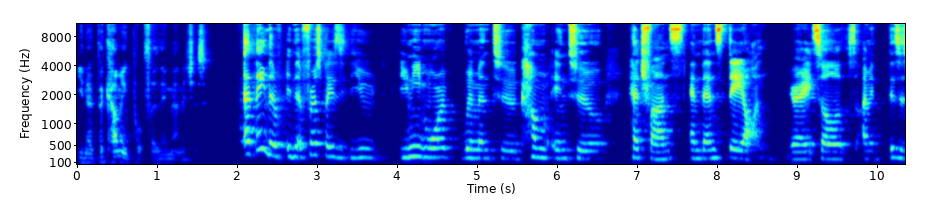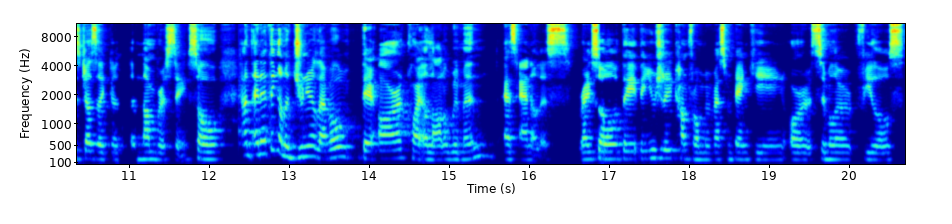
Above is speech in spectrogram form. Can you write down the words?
you know, becoming portfolio managers? I think the, in the first place, you you need more women to come into hedge funds and then stay on right? So, I mean, this is just like a, a numbers thing. So, and, and I think on a junior level, there are quite a lot of women as analysts, right? So they, they usually come from investment banking or similar fields.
